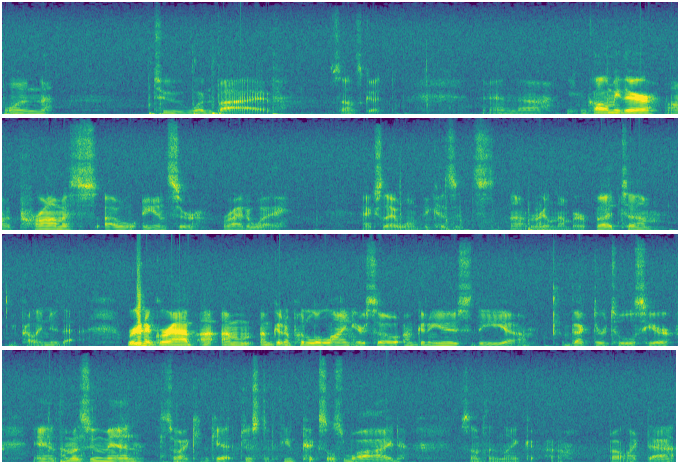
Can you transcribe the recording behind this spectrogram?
1215. Sounds good. And uh, you can call me there. I promise I will answer right away. Actually, I won't because it's not a real number, but um, you probably knew that. We're going to grab, I, am I'm going to put a little line here, so I'm going to use the uh, vector tools here, and I'm going to zoom in so I can get just a few pixels wide, something like, uh, about like that.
